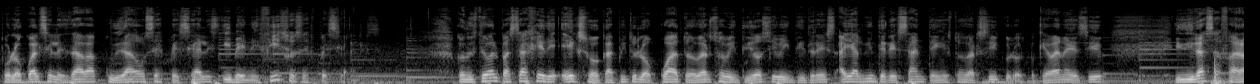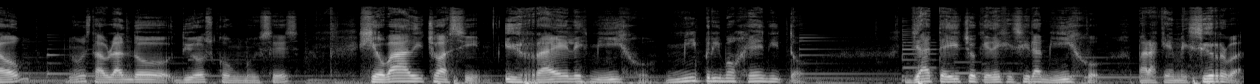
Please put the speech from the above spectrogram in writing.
por lo cual se les daba cuidados especiales y beneficios especiales. Cuando usted va al pasaje de Éxodo capítulo 4, versos 22 y 23, hay algo interesante en estos versículos, porque van a decir, y dirás a Faraón, ¿no? Está hablando Dios con Moisés, Jehová ha dicho así, Israel es mi hijo, mi primogénito. Ya te he dicho que dejes ir a mi hijo para que me sirva,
